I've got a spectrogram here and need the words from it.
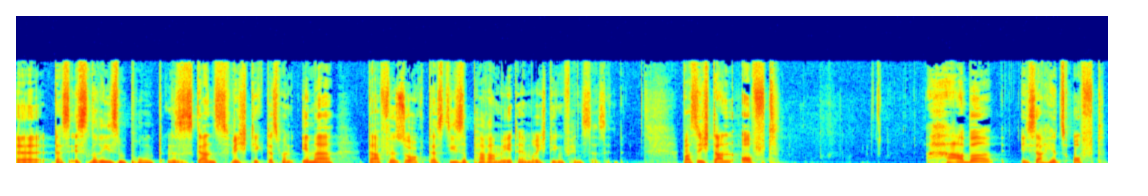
Äh, das ist ein Riesenpunkt und es ist ganz wichtig, dass man immer dafür sorgt, dass diese Parameter im richtigen Fenster sind. Was ich dann oft habe, ich sage jetzt oft,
